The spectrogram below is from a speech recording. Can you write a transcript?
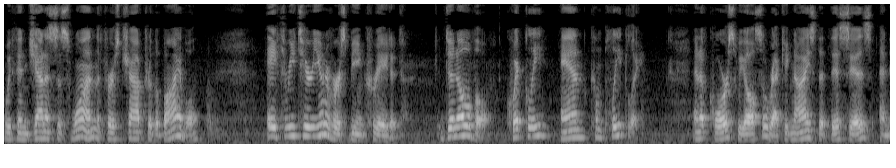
within Genesis 1, the first chapter of the Bible, a three-tier universe being created. De novo, quickly and completely. And of course, we also recognize that this is an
